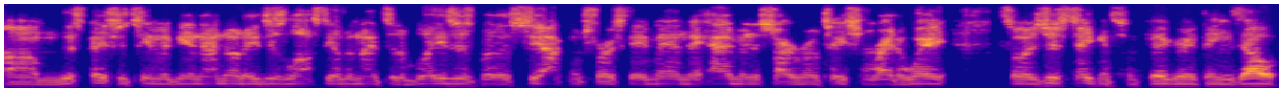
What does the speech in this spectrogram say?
Um, this Pacers team again, I know they just lost the other night to the Blazers, but Siakam's first game, in, They had him in the starting rotation right away, so it's just taking some figuring things out.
